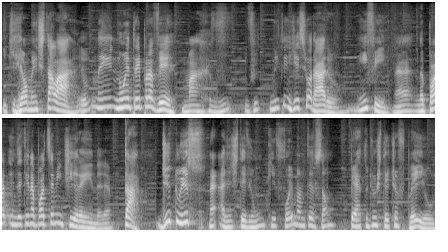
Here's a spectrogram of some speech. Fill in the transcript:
e que realmente tá lá. Eu nem não entrei para ver, mas vi, vi, não entendi esse horário. Enfim, né? Ainda pode, ainda pode ser mentira ainda, né? Tá. Dito isso, né, a gente teve um que foi manutenção perto de um State of Play, ou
